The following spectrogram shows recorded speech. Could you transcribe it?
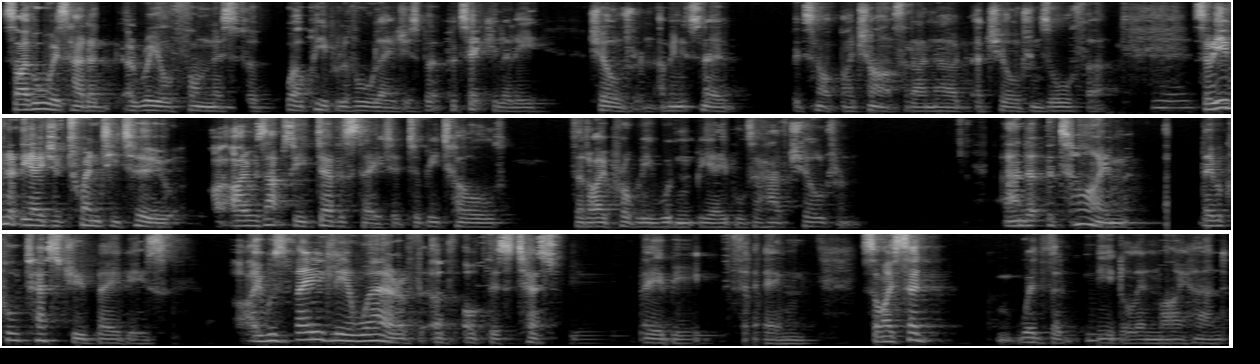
So I've always had a, a real fondness for, well, people of all ages, but particularly children. I mean, it's no it's not by chance that I'm now a children's author. Mm. So even at the age of 22, I, I was absolutely devastated to be told that I probably wouldn't be able to have children. And at the time, they were called test tube babies. I was vaguely aware of, of, of this test tube baby thing. So I said, with the needle in my hand,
